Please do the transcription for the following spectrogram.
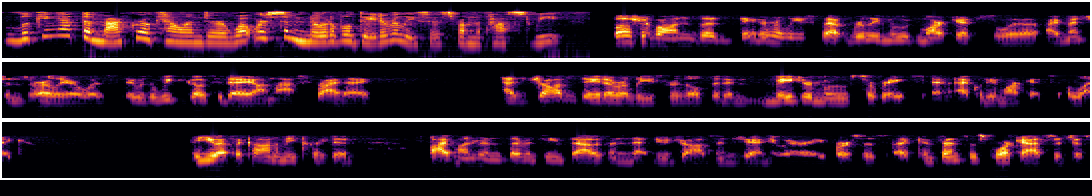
Looking at the macro calendar, what were some notable data releases from the past week? Well, Siobhan, the data release that really moved markets, uh, I mentioned earlier, was it was a week ago today on last Friday, as jobs data release resulted in major moves to rates and equity markets alike. The U.S. economy created 517,000 net new jobs in January versus a consensus forecast of just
